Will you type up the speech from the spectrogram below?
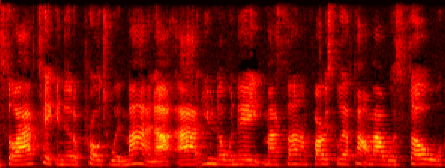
so I've taken that approach with mine. I, I, you know, when they, my son first left home, I was so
